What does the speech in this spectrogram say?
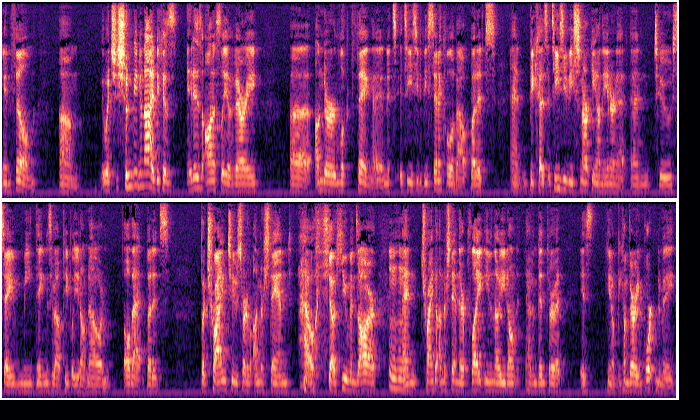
in film, um, which shouldn't be denied because it is honestly a very uh, underlooked thing, and it's it's easy to be cynical about, but it's and because it's easy to be snarky on the internet and to say mean things about people you don't know and all that, but it's but trying to sort of understand how you know, humans are and trying to understand their plight, even though you don't haven't been through it, is you know become very important to me.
